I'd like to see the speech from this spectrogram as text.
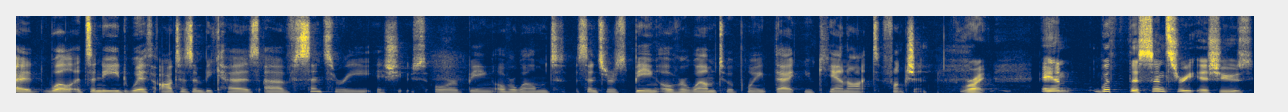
a, well, it's a need with autism because of sensory issues or being overwhelmed, sensors being overwhelmed to a point that you cannot function. Right. And with the sensory issues,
